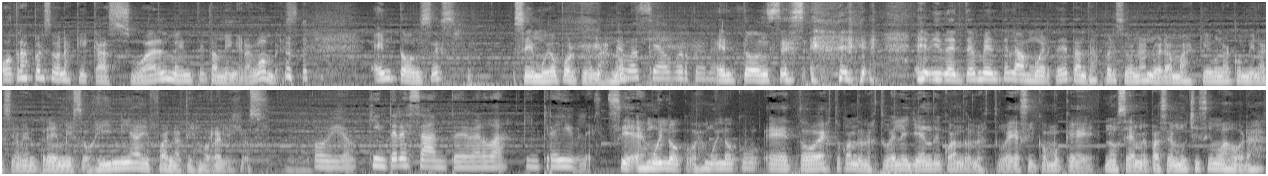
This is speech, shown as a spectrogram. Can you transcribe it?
otras personas que casualmente también eran hombres. Entonces, sí, muy oportunas, ¿no? Demasiado oportunas. Entonces, evidentemente la muerte de tantas personas no era más que una combinación entre misoginia y fanatismo religioso. Obvio. Qué interesante, de verdad. Qué increíble. Sí, es muy loco, es muy loco eh, todo esto cuando lo estuve leyendo y cuando lo estuve así como que, no sé, me pasé muchísimas horas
